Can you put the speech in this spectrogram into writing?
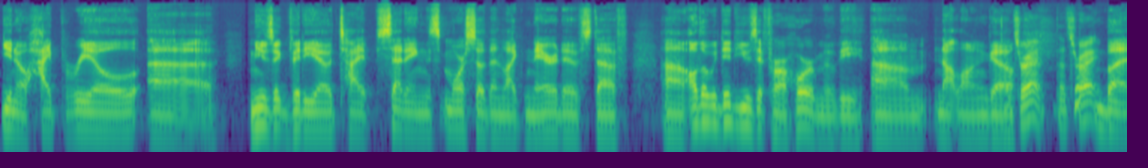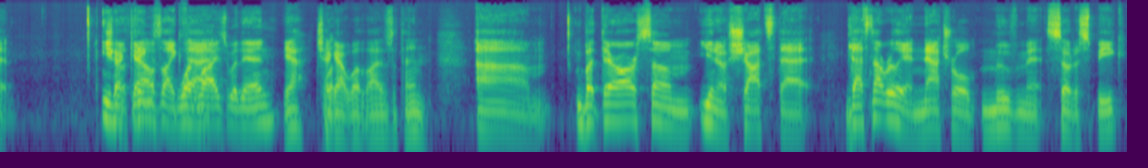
you know hype reel uh music video type settings more so than like narrative stuff uh, although we did use it for our horror movie um not long ago That's right. That's right. but you know Check things like what that lies within. yeah, check What- out what lies within. Um, but there are some, you know, shots that that's not really a natural movement, so to speak.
